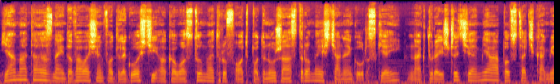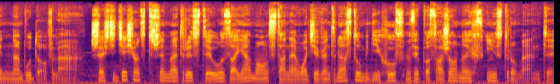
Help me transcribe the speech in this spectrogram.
Jama ta znajdowała się w odległości około 100 metrów od podnóża stromej ściany górskiej, na której szczycie miała powstać kamienna budowla. 63 metry z tyłu za jamą stanęło 19 mnichów wyposażonych w instrumenty,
